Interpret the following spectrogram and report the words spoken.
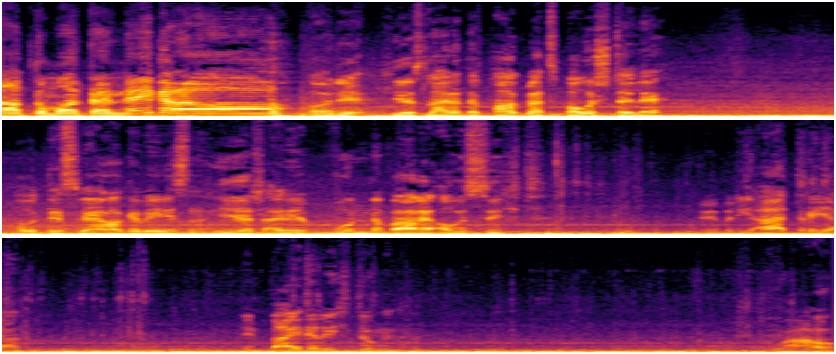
to Montenegro. Leute, hier ist leider der Parkplatz Baustelle. Aber das wäre gewesen. Hier ist eine wunderbare Aussicht über die Adria. In beide Richtungen. Wow.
